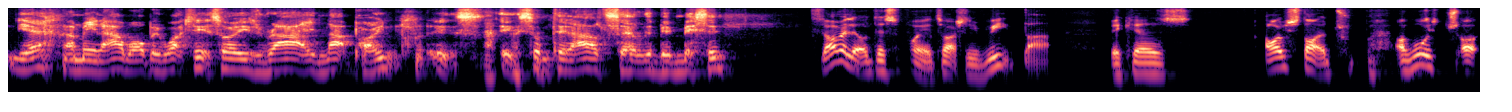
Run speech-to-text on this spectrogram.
yeah, I mean, I won't be watching it, so he's right in that point. It's it's something I'll certainly be missing. So I'm a little disappointed to actually read that because I've started. I've always I've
